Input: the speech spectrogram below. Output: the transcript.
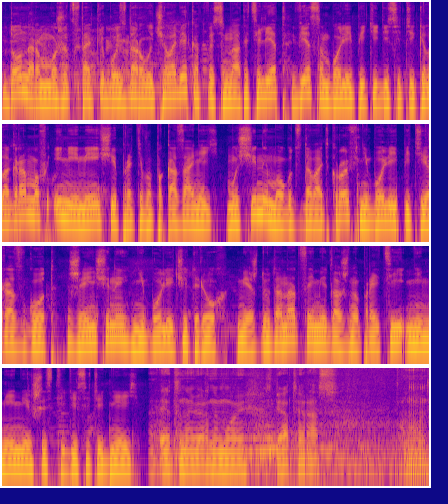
Донором может стать любой здоровый человек от 18 лет, весом более 50 килограммов и не имеющий противопоказаний. Мужчины могут сдавать кровь не более пяти раз в год, женщины – не более четырех. Между донациями должно пройти не менее 60 дней. Это, наверное, мой пятый раз. Вот.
